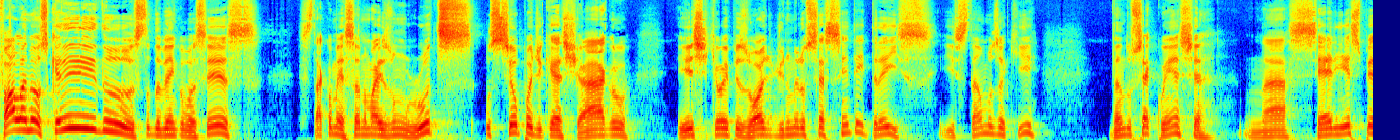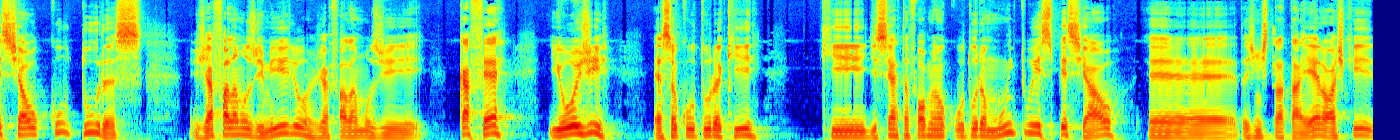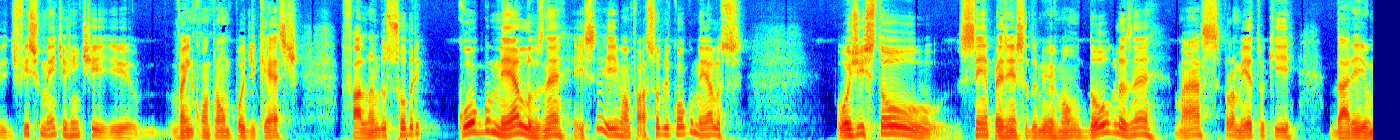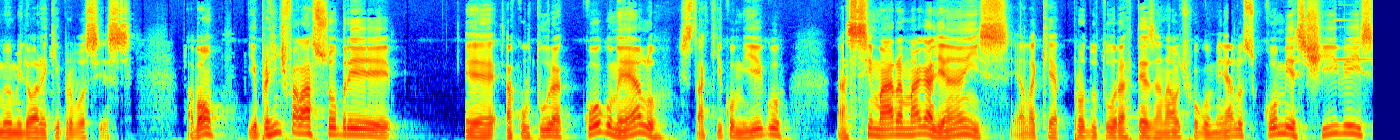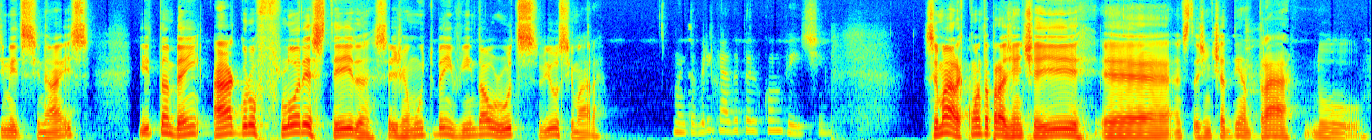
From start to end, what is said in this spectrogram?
Fala, meus queridos! Tudo bem com vocês? Está começando mais um Roots, o seu podcast agro. Este que é o episódio de número 63 e estamos aqui dando sequência na série especial Culturas. Já falamos de milho, já falamos de café e hoje essa cultura aqui que de certa forma é uma cultura muito especial é, da gente tratar ela. Eu acho que dificilmente a gente vai encontrar um podcast falando sobre cogumelos, né? É isso aí, vamos falar sobre cogumelos. Hoje estou sem a presença do meu irmão Douglas, né? Mas prometo que darei o meu melhor aqui para vocês. Tá bom? E para a gente falar sobre é, a cultura cogumelo, está aqui comigo a Simara Magalhães, ela que é produtora artesanal de cogumelos comestíveis e medicinais e também agrofloresteira. Seja muito bem-vinda ao Roots, viu, Simara? Muito obrigada pelo convite. Simara, conta pra gente aí, é, antes da gente adentrar no,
